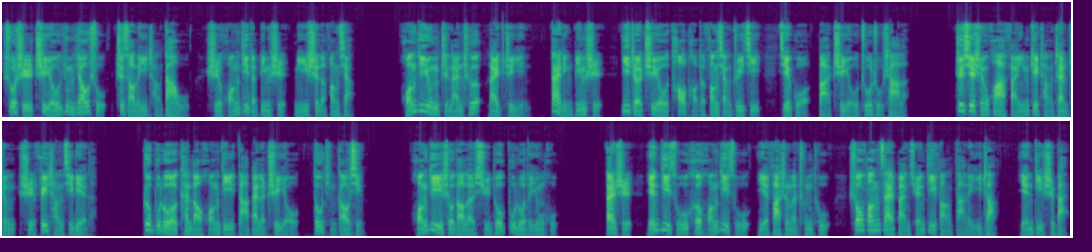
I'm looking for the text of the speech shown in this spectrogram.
说是蚩尤用妖术制造了一场大雾，使皇帝的兵士迷失了方向。皇帝用指南车来指引，带领兵士依着蚩尤逃跑的方向追击，结果把蚩尤捉住杀了。这些神话反映这场战争是非常激烈的。各部落看到皇帝打败了蚩尤，都挺高兴。皇帝受到了许多部落的拥护，但是炎帝族和黄帝族也发生了冲突，双方在版权地方打了一仗，炎帝失败。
